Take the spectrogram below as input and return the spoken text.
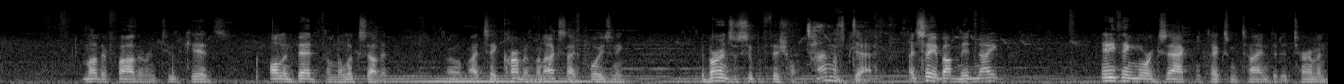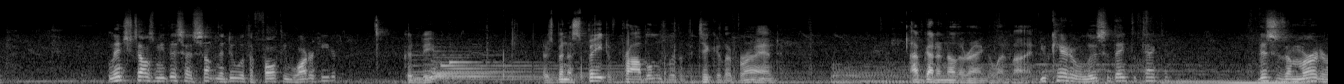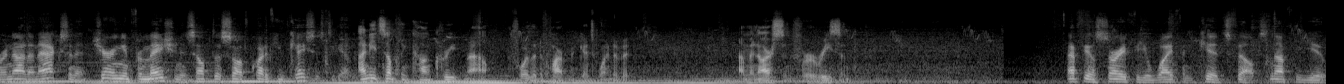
Mother, father, and two kids. All in bed from the looks of it. Oh, I'd say carbon monoxide poisoning. The burns are superficial. Time of death? I'd say about midnight. Anything more exact will take some time to determine. Lynch tells me this has something to do with a faulty water heater. Could be. There's been a spate of problems with a particular brand. I've got another angle in mind. You care to elucidate, Detective? This is a murder and not an accident. Sharing information has helped us solve quite a few cases together. I need something concrete, Mal, before the department gets wind of it. I'm in arson for a reason. I feel sorry for your wife and kids, Phelps, not for you.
